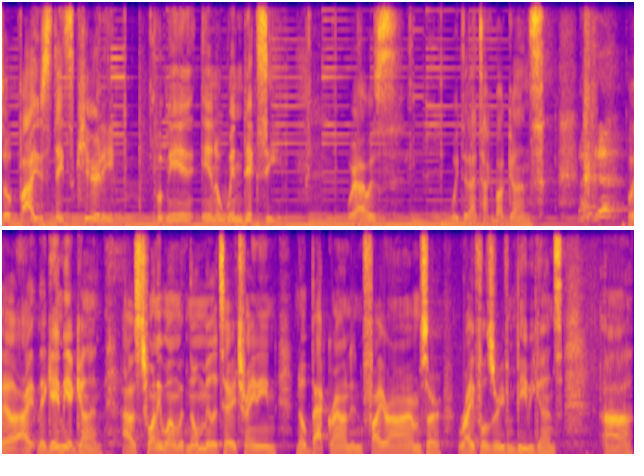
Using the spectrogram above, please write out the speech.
So Bayou State Security put me in, in a Winn Dixie where I was. Wait, did I talk about guns? Well, I, they gave me a gun. I was 21 with no military training, no background in firearms or rifles or even BB guns. Uh,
